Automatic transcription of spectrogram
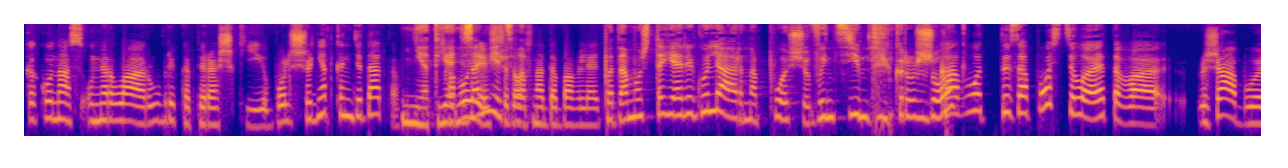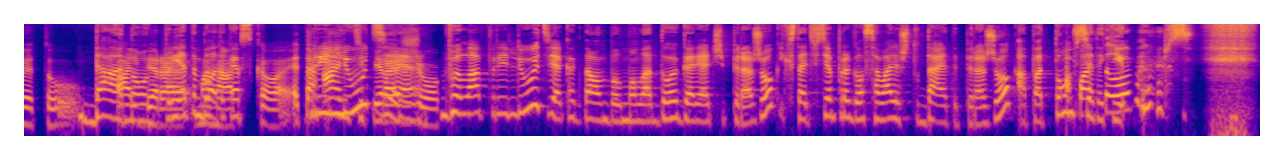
как у нас умерла рубрика «Пирожки»? Больше нет кандидатов. Нет, я Кого не я еще заметила, должна добавлять? потому что я регулярно пощу в интимный кружок. Кого ты запостила этого жабу эту Да, но Альбера при этом была такая? Это прелюдия. Была прелюдия, когда он был молодой, горячий пирожок. И, кстати, все проголосовали, что да, это пирожок, а потом А все потом- такие, упс.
